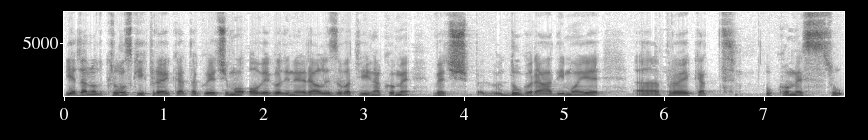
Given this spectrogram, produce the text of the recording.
Jedan od krunskih projekata koje ćemo ove godine realizovati i na kome već dugo radimo je projekat u kome su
